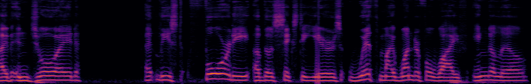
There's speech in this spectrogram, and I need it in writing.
I've enjoyed at least 40 of those 60 years with my wonderful wife, Inga-Lill,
